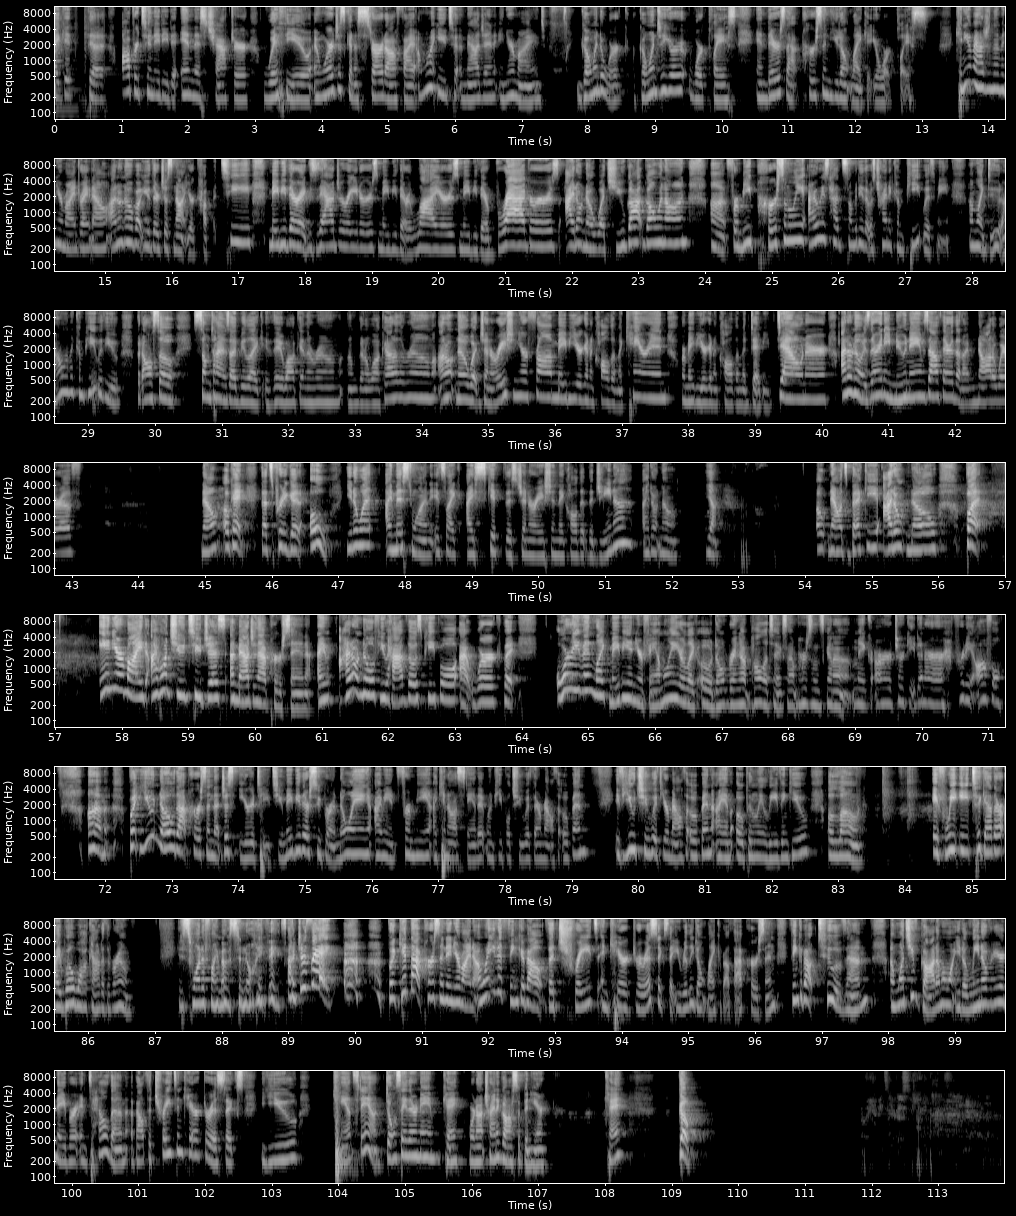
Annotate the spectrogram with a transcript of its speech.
I get the opportunity to end this chapter with you. And we're just going to start off by I want you to imagine in your mind going to work or going to your workplace, and there's that person you don't like at your workplace. Can you imagine them in your mind right now? I don't know about you, they're just not your cup of tea. Maybe they're exaggerators, maybe they're liars, maybe they're braggers. I don't know what you got going on. Uh, for me personally, I always had somebody that was trying to compete with me. I'm like, dude, I don't want to compete with you. But also, sometimes I'd be like, if they walk in the room, I'm going to walk out of the room. I don't know what generation you're from. Maybe you're going to call them a Karen, or maybe you're going to call them a Debbie Downer. I don't know. Is there any new names out there that I'm not aware of? No? Okay, that's pretty good. Oh, you know what? I missed one. It's like I skipped this generation. They called it the Gina. I don't know. Yeah. Oh, now it's Becky. I don't know. But in your mind, I want you to just imagine that person. I, I don't know if you have those people at work, but or even like maybe in your family, you're like, oh, don't bring up politics. That person's gonna make our turkey dinner pretty awful. Um, but you know that person that just irritates you. Maybe they're super annoying. I mean, for me, I cannot stand it when people chew with their mouth open. If you chew with your mouth open, I am openly leaving you alone. If we eat together, I will walk out of the room. It's one of my most annoying things. I'm just saying. But get that person in your mind. I want you to think about the traits and characteristics that you really don't like about that person. Think about two of them. And once you've got them, I want you to lean over to your neighbor and tell them about the traits and characteristics you can't stand. Don't say their name, okay? We're not trying to gossip in here. Okay? Go.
